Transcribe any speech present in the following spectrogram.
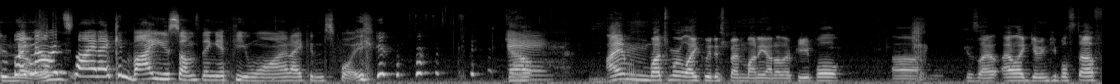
no. like, no, it's fine. I can buy you something if you want. I can spoil you. Now, I am much more likely to spend money on other people uh, because I, I like giving people stuff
